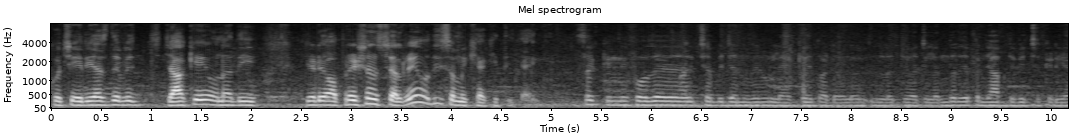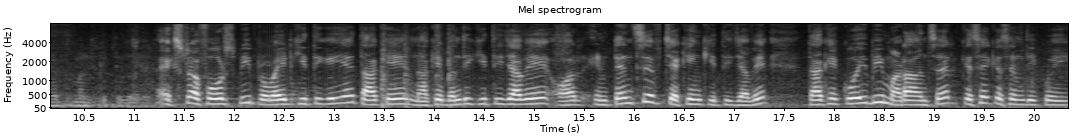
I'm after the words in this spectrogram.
ਕੁਝ ਏਰੀਆਜ਼ ਦੇ ਵਿੱਚ ਜਾ ਕੇ ਉਹਨਾਂ ਦੀ ਜਿਹੜੇ ਆਪਰੇਸ਼ਨਸ ਚੱਲ ਰਹੇ ਹਨ ਉਹਦੀ ਸਮੀਖਿਆ ਕੀਤੀ ਜਾਏਗੀ। ਸਰ ਕਿੰਨੀ ਫੌਜ 26 ਜਨਵਰੀ ਨੂੰ ਲੈ ਕੇ ਤੁਹਾਡੇ ਵੱਲੋਂ ਜੋ ਜਲੰਧਰ ਦੇ ਪੰਜਾਬ ਦੇ ਵਿੱਚ ਕਿਹੜੀਆਂ ਪ੍ਰਬੰਧ ਕੀਤੇ ਜਾ ਰਹੇ ਐਕਸਟਰਾ ਫੋਰਸ ਵੀ ਪ੍ਰੋਵਾਈਡ ਕੀਤੀ ਗਈ ਹੈ ਤਾਂ ਕਿ ਨਾਕੇਬੰਦੀ ਕੀਤੀ ਜਾਵੇ ਔਰ ਇੰਟੈਂਸਿਵ ਚੈਕਿੰਗ ਕੀਤੀ ਜਾਵੇ ਤਾਂ ਕਿ ਕੋਈ ਵੀ ਮਾੜਾ ਅਨਸਰ ਕਿਸੇ ਕਿਸਮ ਦੀ ਕੋਈ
